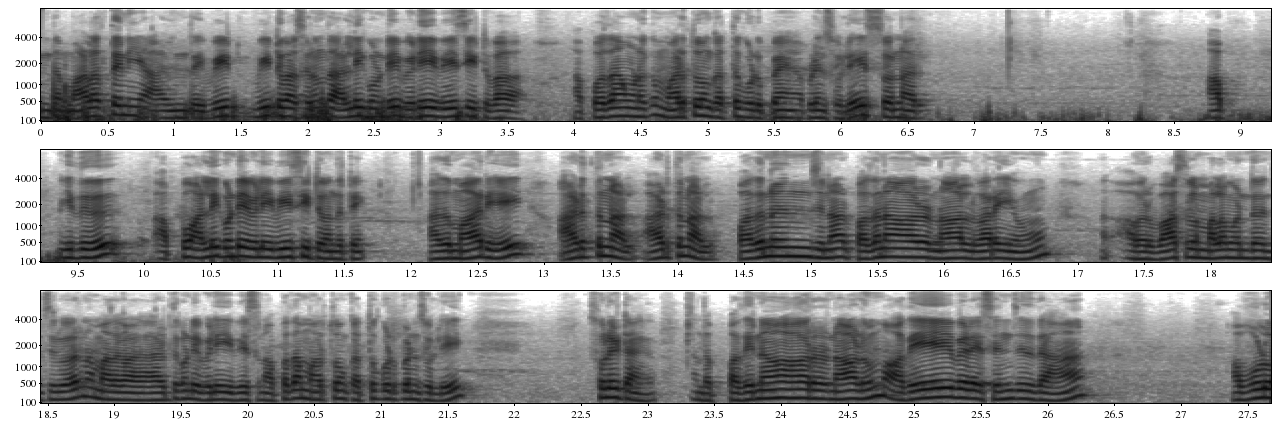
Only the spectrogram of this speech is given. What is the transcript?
இந்த மலத்தை நீ இந்த வீட் வீட்டு வாசலேருந்து இருந்து அள்ளி கொண்டே வெளியே வீசிட்டு வா. அப்போ தான் உனக்கு மருத்துவம் கற்றுக் கொடுப்பேன் அப்படின்னு சொல்லி சொன்னார். அப் இது அப்போது அள்ளிக்கொண்டே வெளியே வீசிட்டு வந்துட்டேன். அது மாதிரி அடுத்த நாள் அடுத்த நாள் பதினஞ்சு நாள் பதினாறு நாள் வரையும் அவர் வாசலில் மலம் இருந்து வச்சுருவார். நம்ம அதை அடுத்துக்கொண்டே வெளியே வீசணும். அப்போ தான் மருத்துவம் கற்றுக் கொடுப்பேன்னு சொல்லி சொல்லிட்டாங்க. அந்த பதினாறு நாளும் அதே வேலையை செஞ்சு தான் அவ்வளோ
